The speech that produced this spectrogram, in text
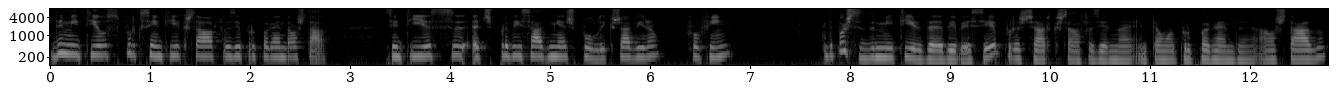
demitiu-se porque sentia que estava a fazer propaganda ao Estado sentia-se a desperdiçar dinheiros públicos. Já viram? Fofinho. Depois de se demitir da BBC por achar que estava a fazer é? então a propaganda ao Estado,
